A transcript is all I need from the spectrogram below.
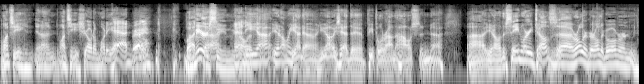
once he you know once he showed him what he had. you Right. know. But, mirror uh, scene, we and call he, it. uh, you know, he had, uh, he always had the people around the house, and uh, uh, you know, the scene where he tells uh, Roller Girl to go over and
